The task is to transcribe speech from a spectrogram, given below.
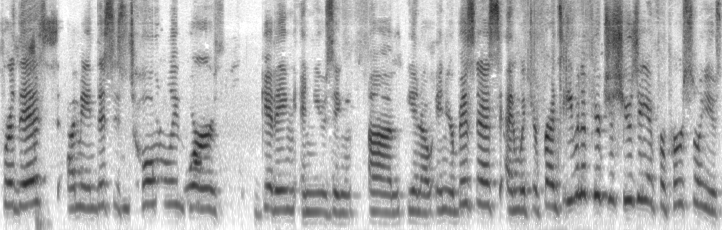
for this, I mean, this is totally worth getting and using, um, you know, in your business and with your friends, even if you're just using it for personal use.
